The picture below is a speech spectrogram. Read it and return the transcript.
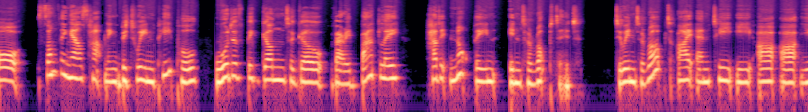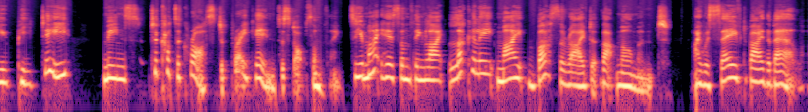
or something else happening between people would have begun to go very badly had it not been interrupted. To interrupt, I N T E R R U P T, means to cut across, to break in, to stop something. So you might hear something like, Luckily, my bus arrived at that moment. I was saved by the bell.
